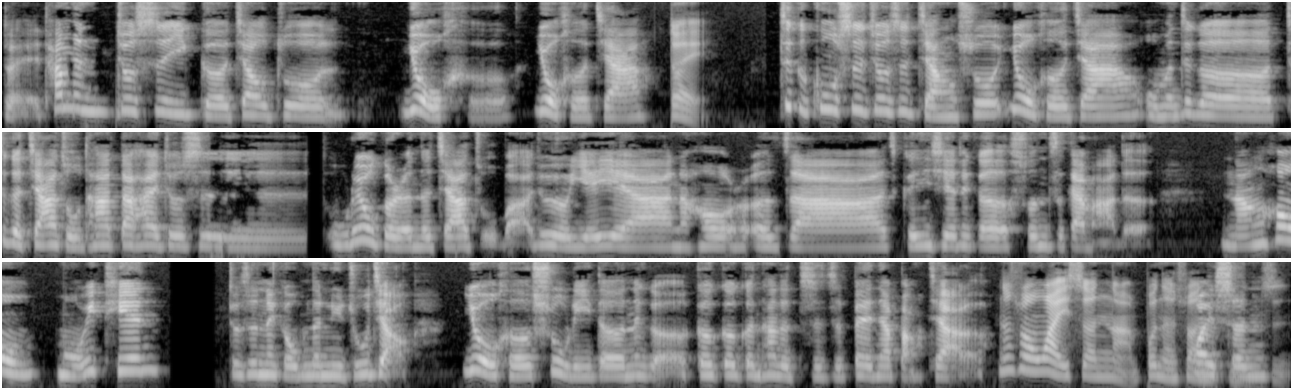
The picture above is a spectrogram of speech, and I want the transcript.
对，他们就是一个叫做佑和佑和家。对，这个故事就是讲说佑和家，我们这个这个家族，他大概就是五六个人的家族吧，就有爷爷啊，然后儿子啊，跟一些那个孙子干嘛的。然后某一天，就是那个我们的女主角佑和树梨的那个哥哥跟他的侄子被人家绑架了，那算外甥呐、啊，不能算外甥，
